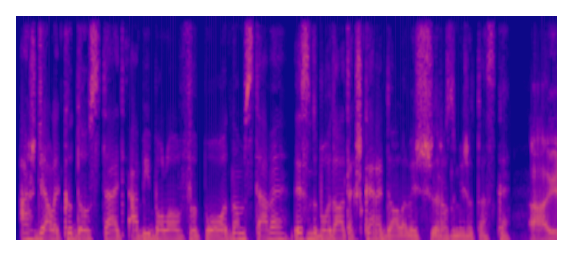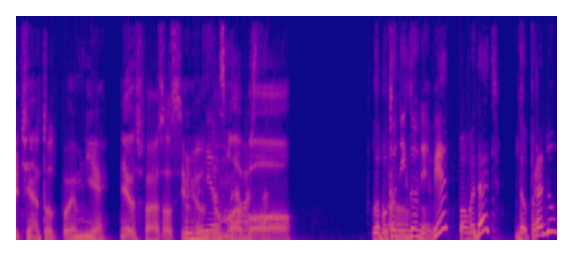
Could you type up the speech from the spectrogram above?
až ďaleko dostať, aby bolo v pôvodnom stave? Ja som to povedala tak škaredo, ale vieš, rozumieš otázke. A ja ti na to odpoviem nie. Nerozprávam sa s tými Mhm, o tom, nerozprávaš lebo... Lebo to A. nikto nevie povedať dopredu?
